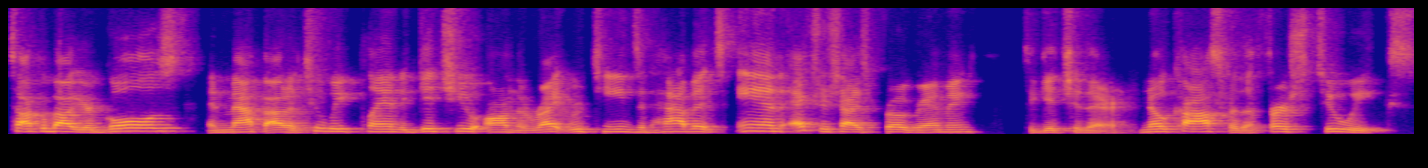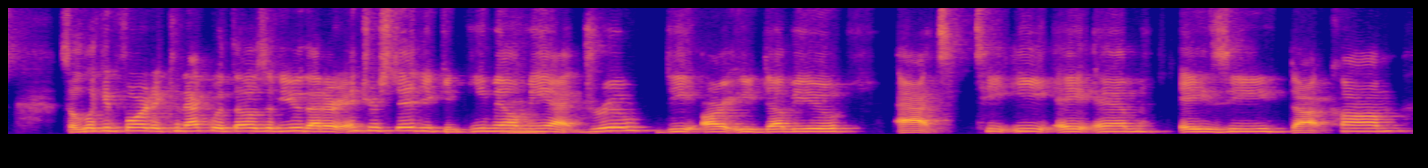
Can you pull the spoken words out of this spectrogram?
talk about your goals, and map out a two week plan to get you on the right routines and habits and exercise programming to get you there. No cost for the first two weeks. So looking forward to connect with those of you that are interested. You can email me at Drew, D-R-E-W, at T-E-A-M-A-Z dot com.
